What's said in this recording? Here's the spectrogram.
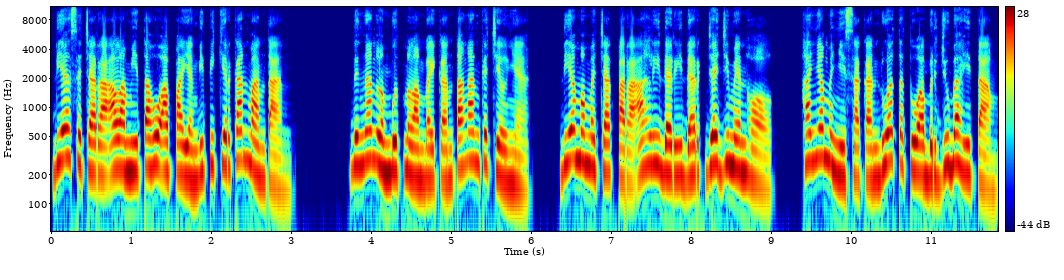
dia secara alami tahu apa yang dipikirkan mantan. Dengan lembut melambaikan tangan kecilnya, dia memecat para ahli dari Dark Judgment Hall, hanya menyisakan dua tetua berjubah hitam,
